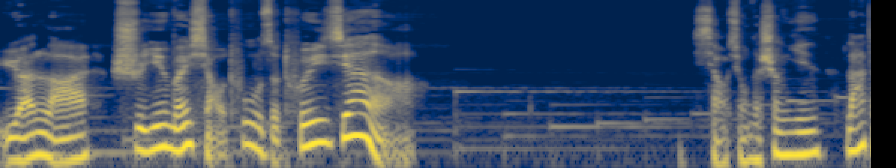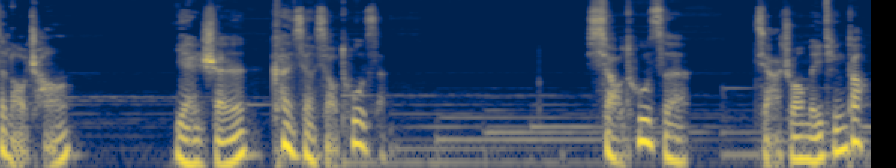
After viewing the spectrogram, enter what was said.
原来是因为小兔子推荐啊！小熊的声音拉得老长，眼神看向小兔子。小兔子假装没听到。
